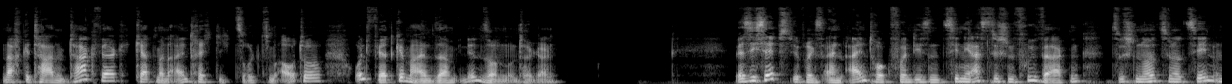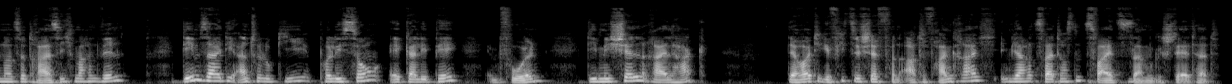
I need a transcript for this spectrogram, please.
Nach getanem Tagwerk kehrt man einträchtig zurück zum Auto und fährt gemeinsam in den Sonnenuntergang. Wer sich selbst übrigens einen Eindruck von diesen cineastischen Frühwerken zwischen 1910 und 1930 machen will, dem sei die Anthologie Polisson et Galipet empfohlen, die Michel Reilhac, der heutige Vizechef von Arte Frankreich, im Jahre 2002 zusammengestellt hat.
